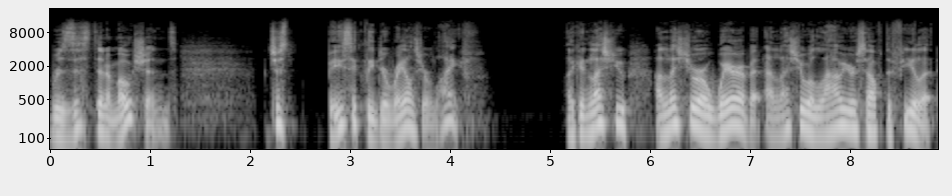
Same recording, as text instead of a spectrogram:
resistant emotions just basically derails your life. Like unless you unless you're aware of it, unless you allow yourself to feel it.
